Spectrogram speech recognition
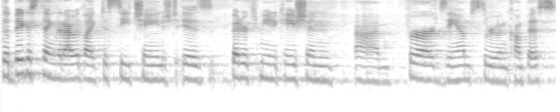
the biggest thing that I would like to see changed is better communication um, for our exams through InCompass.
